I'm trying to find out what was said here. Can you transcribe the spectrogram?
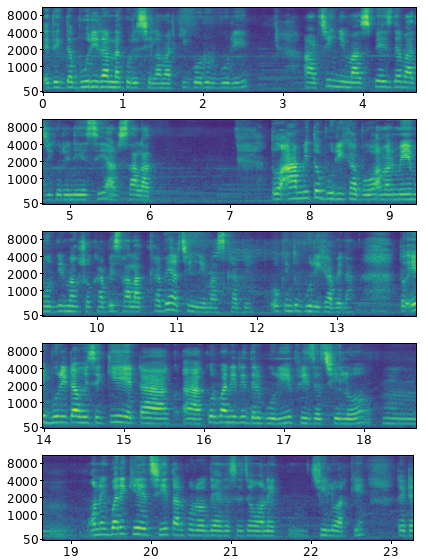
এদিক দিয়ে বুড়ি রান্না করেছিলাম আর কি, গরুর বুড়ি। আর চিংড়ি মাছ পেঁয়াজ দিয়ে ভাজি করে নিয়েছি আর সালাদ। তো আমি তো বুড়ি খাব, আমার মেয়ে মুরগির মাংস খাবে, সালাদ খাবে আর চিংড়ি মাছ খাবে। ও কিন্তু বুড়ি খাবে না। তো এই বুড়িটা হয়েছে কি, এটা কোরবানির ঈদের বুড়ি ফ্রিজে ছিল। অনেকবারই খেয়েছি, তারপরেও দেখা গেছে যে অনেক ছিল আর কি। তো এটা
